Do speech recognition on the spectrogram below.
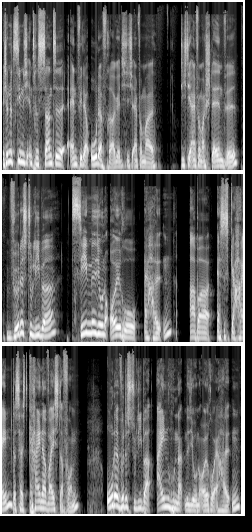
ich habe eine ziemlich interessante Entweder-Oder-Frage, die ich einfach mal, die ich dir einfach mal stellen will. Würdest du lieber 10 Millionen Euro erhalten, aber es ist geheim, das heißt keiner weiß davon? Oder würdest du lieber 100 Millionen Euro erhalten,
